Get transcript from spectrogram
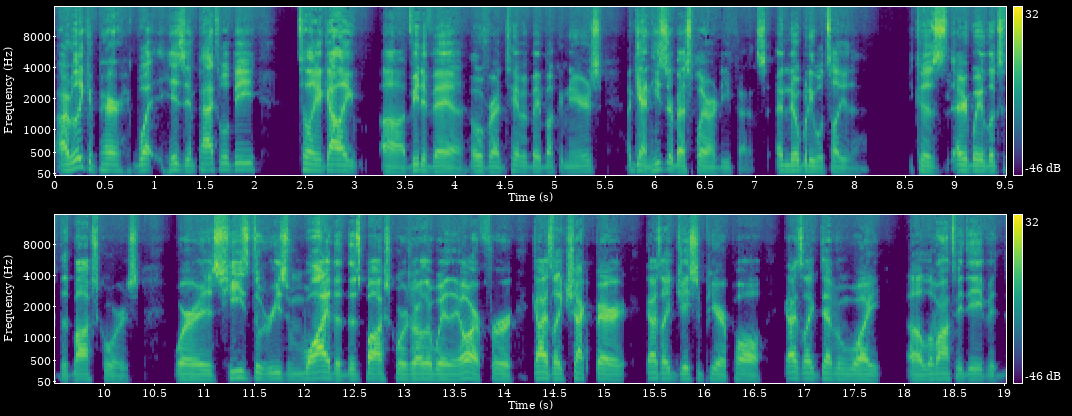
I really compare what his impact will be to like a guy like uh, Vita Vea over at Tampa Bay Buccaneers. Again, he's their best player on defense, and nobody will tell you that because everybody looks at the box scores. Whereas he's the reason why that those box scores are the way they are for guys like Shaq Barrett, guys like Jason Pierre-Paul, guys like Devin White, uh, Lavonte David.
